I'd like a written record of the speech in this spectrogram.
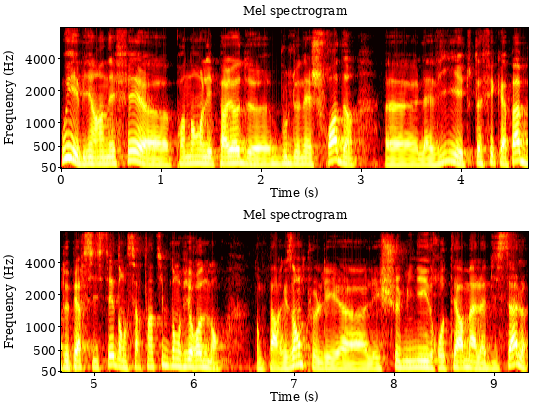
Oui, eh bien en effet, euh, pendant les périodes euh, boule de neige froide, euh, la vie est tout à fait capable de persister dans certains types d'environnements. Par exemple, les, cheminées hydrothermales abyssales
